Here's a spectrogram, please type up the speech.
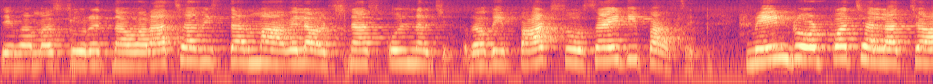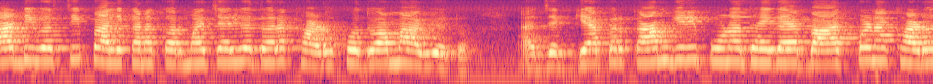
તેવામાં સુરતના વરાછા વિસ્તારમાં આવેલા અર્ચના સ્કૂલ નજીક રવિ પાઠ સોસાયટી પાસે મેઇન રોડ પર છેલ્લા ચાર દિવસથી પાલિકાના કર્મચારીઓ દ્વારા ખાડો ખોદવામાં આવ્યો હતો. આ જગ્યા પર કામગીરી પૂર્ણ થઈ ગયા બાદ પણ આ ખાડો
